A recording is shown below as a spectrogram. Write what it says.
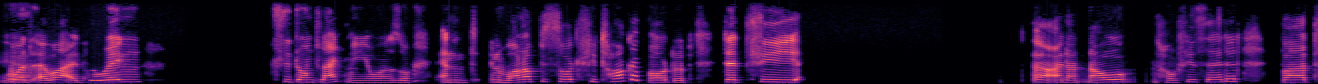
yeah. whatever I'm doing, she don't like me or so. And in one episode, she talk about it that she, uh, I don't know how she said it, but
